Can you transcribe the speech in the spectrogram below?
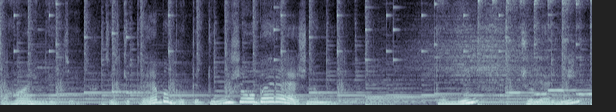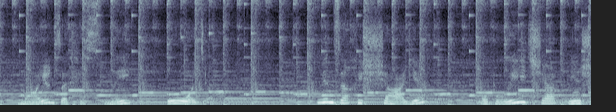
зайняті, тільки треба бути дуже обережними. Тому бджолярі мають захисний одяг. Він захищає обличчя, інші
